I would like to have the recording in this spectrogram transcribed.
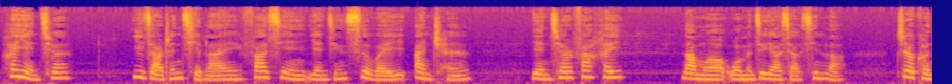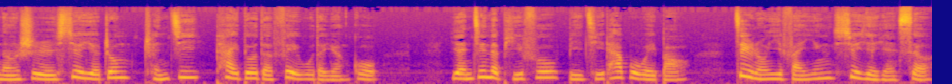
黑眼圈，一早晨起来发现眼睛四围暗沉，眼圈发黑，那么我们就要小心了。这可能是血液中沉积太多的废物的缘故。眼睛的皮肤比其他部位薄，最容易反映血液颜色。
